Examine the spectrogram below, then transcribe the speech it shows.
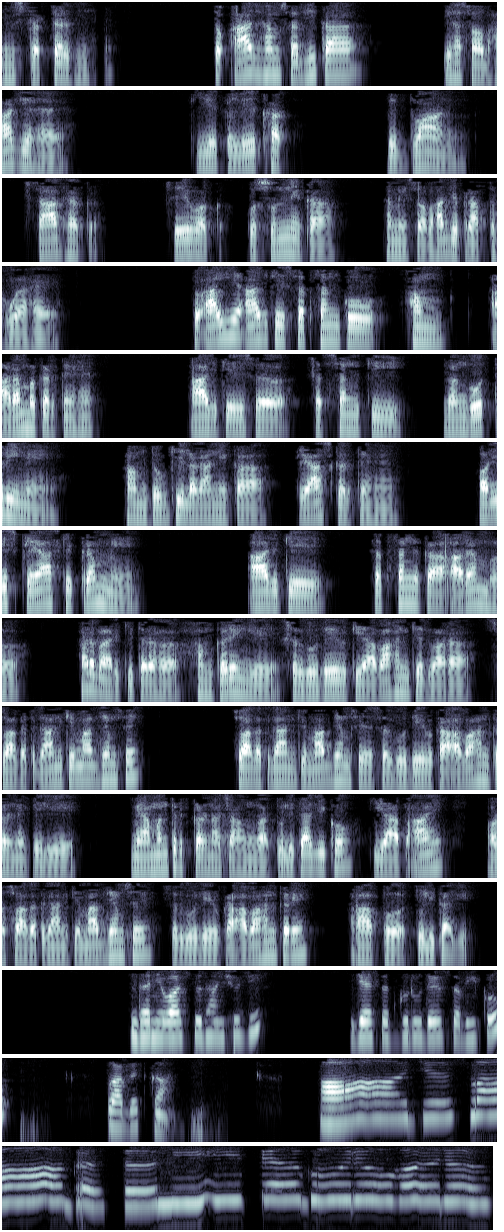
इंस्ट्रक्टर भी हैं। तो आज हम सभी का यह सौभाग्य है कि एक लेखक, विद्वान, साधक, सेवक को सुनने का हमें सौभाग्य प्राप्त हुआ है। तो आइए आज के इस सत्संग को हम आरंभ करते हैं। आज के इस सत्संग की गंगोत्री में हम डुबकी लगाने का प्रयास करते हैं और इस प्रयास के क्रम में आज के सत्संग का आरंभ हर बार की तरह हम करेंगे। सदगुरुदेव के आवाहन के द्वारा स्वागत गान के माध्यम से। स्वागत गान के माध्यम से सदगुरुदेव का आवाहन करने के लिए मैं आमंत्रित करना चाहूँगा तुलिका जी को कि आप आए और स्वागत गान के माध्यम से सदगुरुदेव का आवाहन करें। आप तुलिका जी। धन्यवाद सुधांशु जी। जय सदगुरुदेव सभी को। स्वागत गान। आज स्वागत नित्य गुरुवर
